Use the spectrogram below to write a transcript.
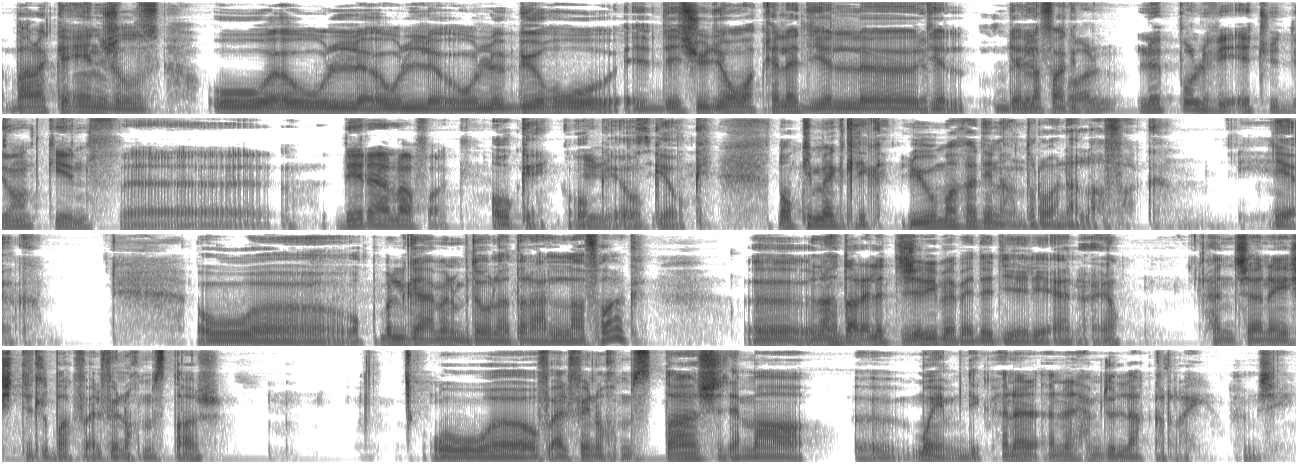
بركة انجلز ولو بيرو ديتيديون واقيلا ديال ديال ديال لافاك. لو بول في اتيديونت كاين في دايرها la fac. OK OK OK. OK. donc كما قلت لك اليوم غادي نهضروا على la fac. ياك. و- وقبل كاع ما نبداو الهضرة على la fac آه، نهضر على التجربة بعدا ديالي أنايا. حيت أنا شديت الباك في 2015 و- وفي 2015 زعما آه، المهم ديك أنا أنا الحمد لله قراي فهمتي؟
